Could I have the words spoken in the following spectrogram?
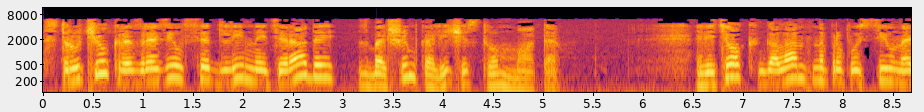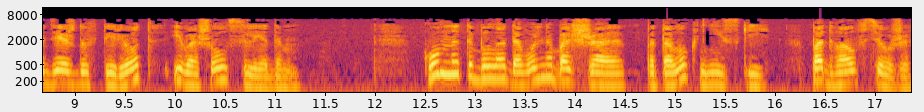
Стручок разразился длинной тирадой с большим количеством мата. Витек галантно пропустил Надежду вперед и вошел следом. Комната была довольно большая, потолок низкий подвал все же.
